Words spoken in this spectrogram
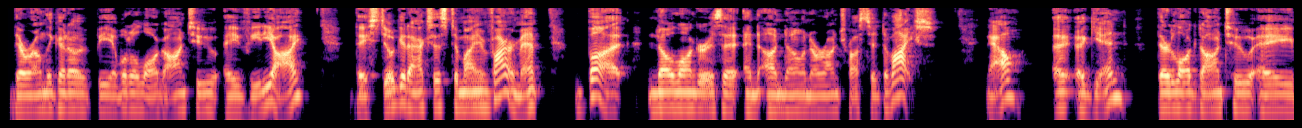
They're only going to be able to log on to a VDI. They still get access to my environment, but no longer is it an unknown or untrusted device. Now, a- again, they're logged on to a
